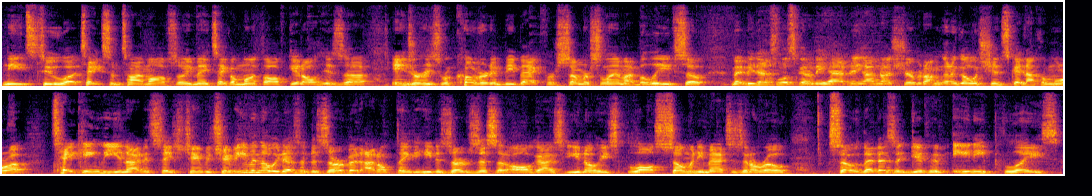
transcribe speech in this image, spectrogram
needs to uh, take some time off, so he may take a month off, get all his uh, injuries recovered, and be back for SummerSlam, I believe. So maybe that's what's going to be happening. I'm not sure, but I'm going to go with Shinsuke Nakamura taking the United States Championship. Even though he doesn't deserve it, I don't think he deserves this at all, guys. You know, he's lost so many matches in a row, so that doesn't give him any place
